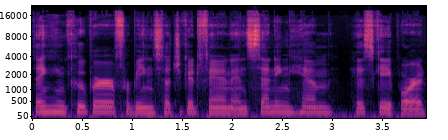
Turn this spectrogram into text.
thanking Cooper for being such a good fan and sending him his skateboard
